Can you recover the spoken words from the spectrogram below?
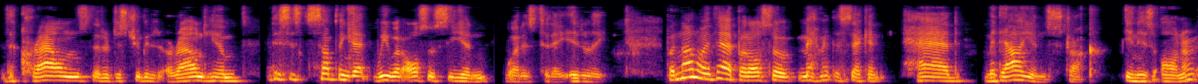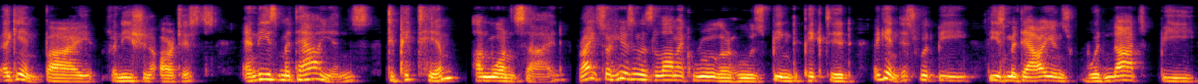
the crowns that are distributed around him this is something that we would also see in what is today italy. But not only that but also mehmet ii had medallions struck in his honor again by venetian artists and these medallions depict him on one side, right? So here's an Islamic ruler who's being depicted. Again, this would be, these medallions would not be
